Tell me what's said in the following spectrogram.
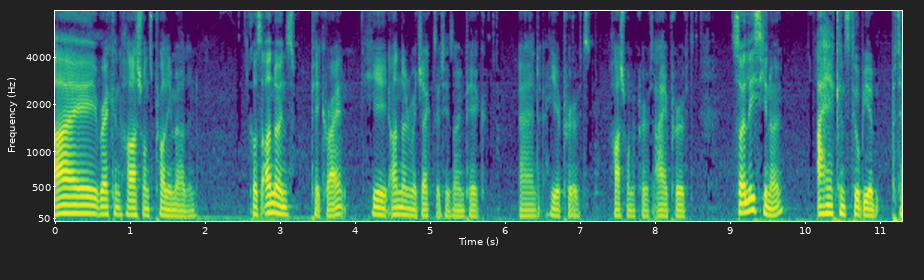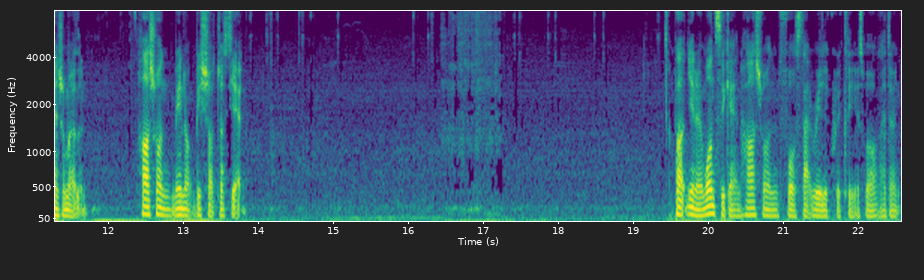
I reckon Harsh one's probably Merlin. Because Unknown's pick, right? He Unknown rejected his own pick and he approved. Harsh one approved, I approved. So at least you know, I can still be a potential Merlin. Harsh one may not be shot just yet. But you know, once again, Harsh one forced that really quickly as well. I don't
